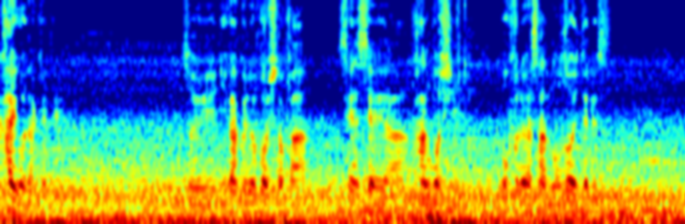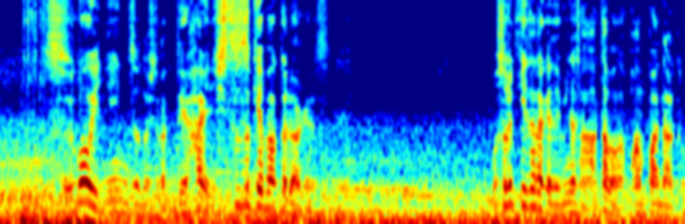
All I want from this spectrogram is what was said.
介護だけで。そういう理学療法士とか先生や看護師お風呂屋さん除いてです。すごい人数の人が出入りし続けまくるわけです。もうそれ聞いただけで皆さん頭がパンパンになると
